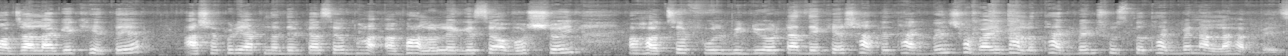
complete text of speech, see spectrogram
মজা লাগে খেতে। আশা করি আপনাদের কাছেও ভালো লেগেছে অবশ্যই। হচ্ছে ফুল ভিডিওটা দেখে সাথে থাকবেন। সবাই ভালো থাকবেন, সুস্থ থাকবেন। আল্লাহ হাফেজ।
